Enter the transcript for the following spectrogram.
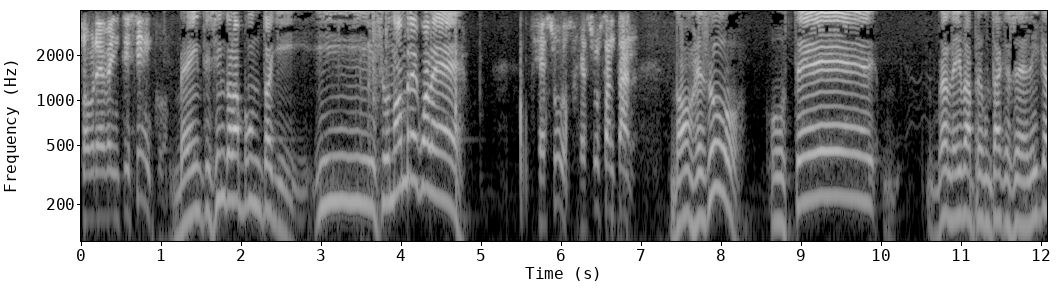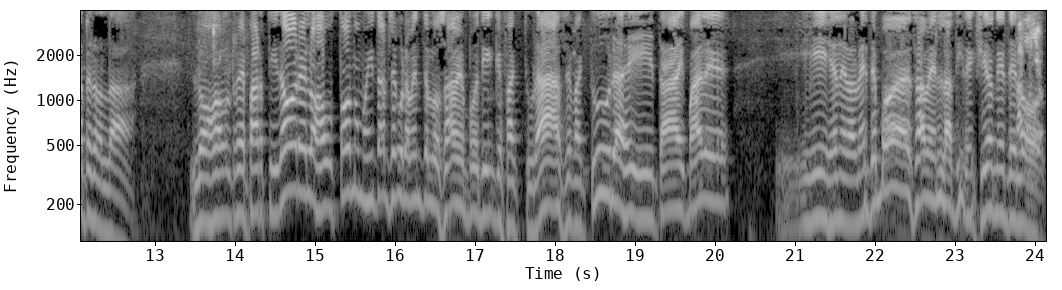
Sobre 25. 25 la apunto aquí. ¿Y su nombre cuál es? Jesús, Jesús Santana. Don Jesús, usted, bueno, le iba a preguntar qué se dedica, pero la, los repartidores, los autónomos y tal, seguramente lo saben, porque tienen que facturar, hacer facturas y tal y cual. Y, generalmente, pues, saben las direcciones de los,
